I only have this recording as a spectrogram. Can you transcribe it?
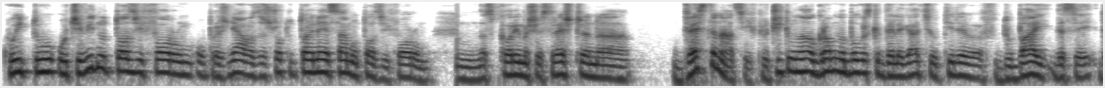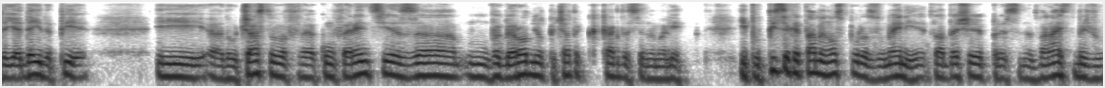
които очевидно този форум упражнява, защото той не е само този форум. Наскоро имаше среща на 200 нации, включително огромна българска делегация отиде в Дубай да, се, да яде и да пие и а, да участва в конференция за въглеродния отпечатък как да се намали и подписаха там едно споразумение. Това беше през на 12, между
